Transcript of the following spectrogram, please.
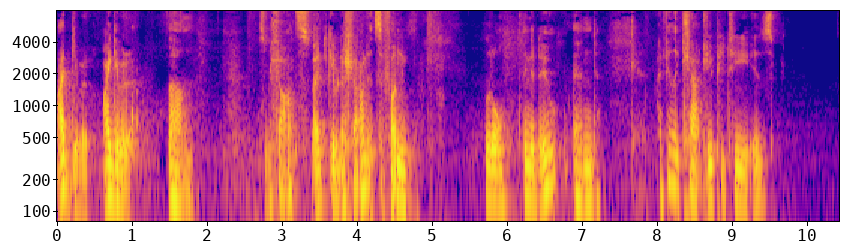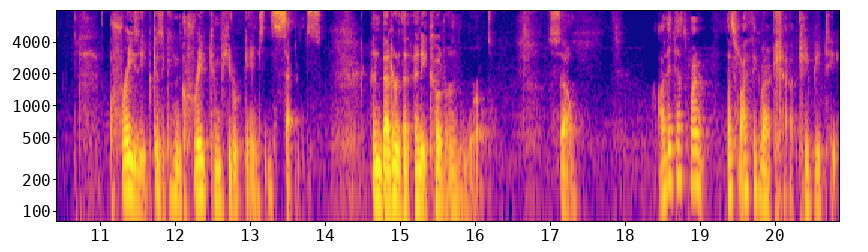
I'd give it. I give it um, some shots. I'd give it a shot. It's a fun little thing to do, and I feel like Chat GPT is crazy because it can create computer games in seconds, and better than any coder in the world. So, I think that's my that's what I think about Chat GPT.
